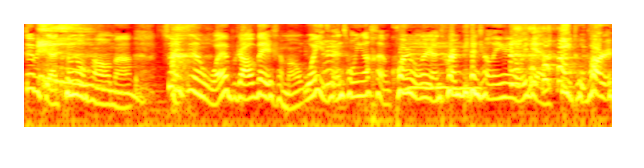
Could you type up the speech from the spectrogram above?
对不起，听众朋友们，最近我也不知道为什么，我以前从一个很宽容的人，突然变成了一个有一点地图炮的人，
